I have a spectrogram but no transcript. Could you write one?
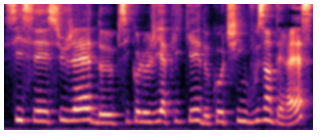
Si ces sujets de psychologie appliquée, de coaching vous intéressent,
